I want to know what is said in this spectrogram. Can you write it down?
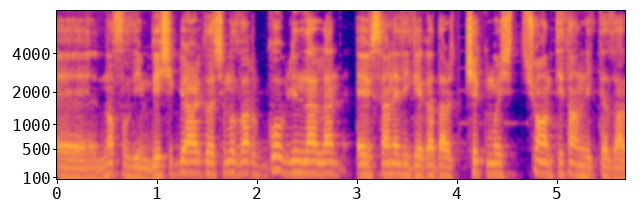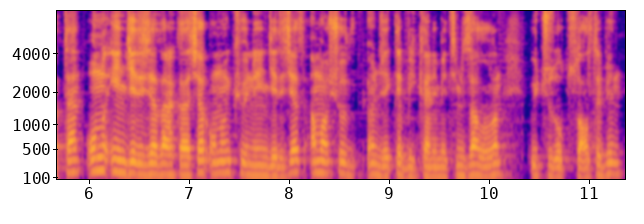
e, nasıl diyeyim değişik bir arkadaşımız var. Goblinlerle efsane lige kadar çıkmış. Şu an Titan ligde zaten. Onu inceleyeceğiz arkadaşlar. Onun köyünü inceleyeceğiz. Ama şu öncelikle bir ganimetimizi alalım. 336 bin.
